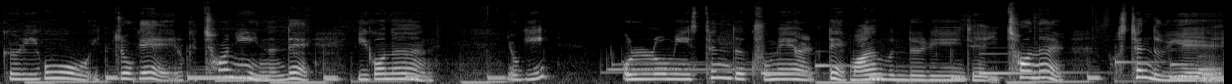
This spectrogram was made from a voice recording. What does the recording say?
그리고 이쪽에 이렇게 천이 있는데 이거는 여기 올루미 스탠드 구매할 때 많은 분들이 이제 이 천을 스탠드 위에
